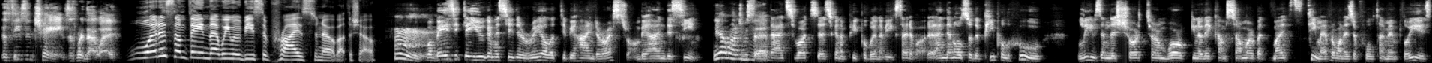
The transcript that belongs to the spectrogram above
The season changed. Let's put it that way. What is something that we would be surprised to know about the show? Hmm. well, basically, you're gonna see the reality behind the restaurant, behind the scene. yeah, one hundred percent. That's what it's gonna people gonna be excited about it, and then also the people who leaves in the short term work. You know, they come summer, but my team, everyone is a full time employees.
